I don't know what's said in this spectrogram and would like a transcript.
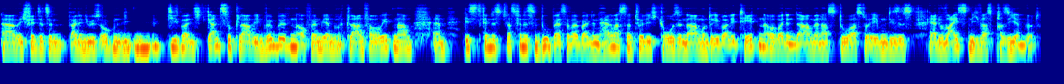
Ähm, ich finde es jetzt in, bei den US Open diesmal nicht ganz so klar wie in Wimbledon, auch wenn wir einen klaren Favoriten haben. Ähm, ist, findest, was findest du besser? Weil bei den Herren hast du natürlich große Namen und Rivalitäten, aber bei den Damen hast du, hast du eben dieses, ja, du weißt nicht, was passieren wird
